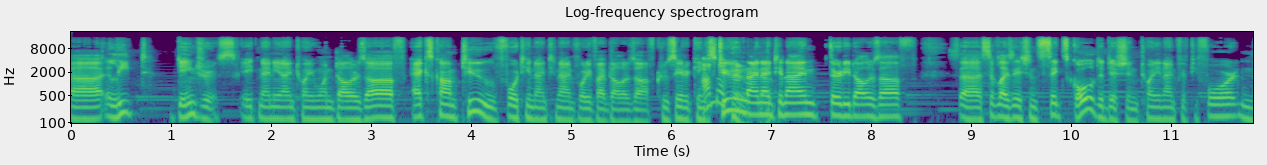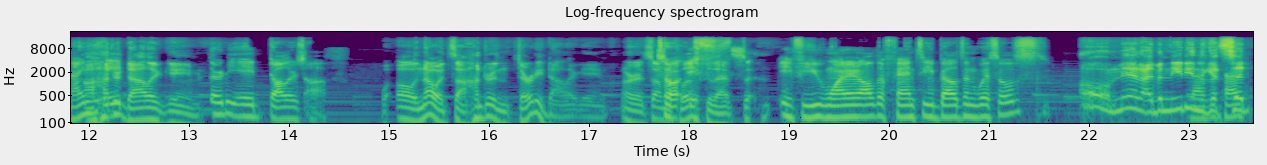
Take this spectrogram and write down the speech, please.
Uh, Elite Dangerous, eight ninety nine, twenty one dollars off. XCOM 2, 14.99, 45 dollars off. Crusader Kings I'm okay 2, with that. 9.99, 30 dollars off. Uh, Civilization 6 Gold Edition, 29.54, A 98 hundred dollar game. 38 dollars off. Oh no, it's a hundred and thirty dollar game, or it's something So close if- to that. So- If you wanted all the fancy bells and whistles, oh man, I've been needing to get Sid.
